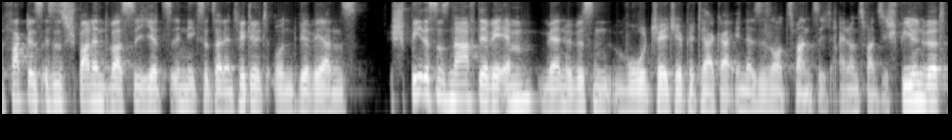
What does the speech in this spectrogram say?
Fakt ist, es ist spannend, was sich jetzt in nächster Zeit entwickelt und wir werden es spätestens nach der WM werden wir wissen, wo JJ Peterka in der Saison 2021 spielen wird.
